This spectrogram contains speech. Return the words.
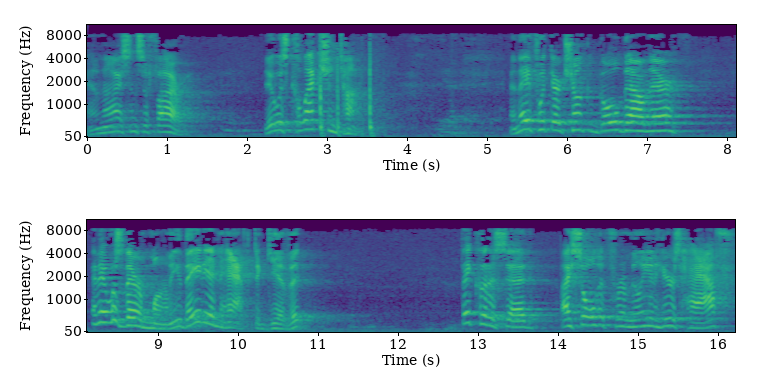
Ananias and Sapphira. It was collection time. And they put their chunk of gold down there and it was their money. They didn't have to give it. They could have said, I sold it for a million, here's half.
